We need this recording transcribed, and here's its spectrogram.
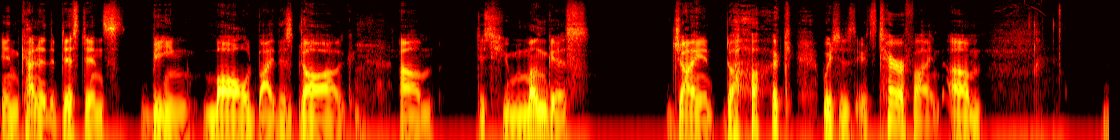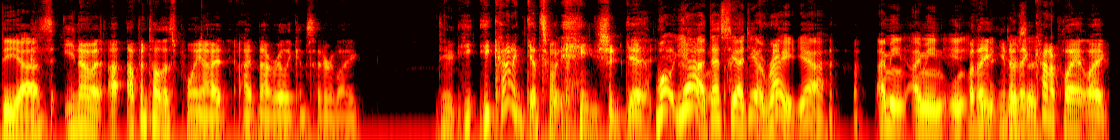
in kind of the distance being mauled by this dog, um, this humongous giant dog, which is it's terrifying. Um, the uh, you know up until this point, I I'd not really considered like. Dude, he, he kind of gets what he should get. Well, you know? yeah, that's the idea, right? Yeah, I mean, I mean, in, but they, you know, they a... kind of play it like,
